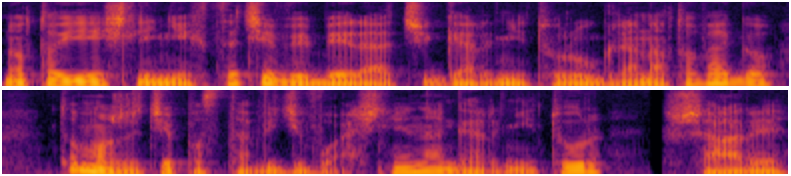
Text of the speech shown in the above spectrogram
no to jeśli nie chcecie wybierać garnituru granatowego, to możecie postawić właśnie na garnitur szary,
